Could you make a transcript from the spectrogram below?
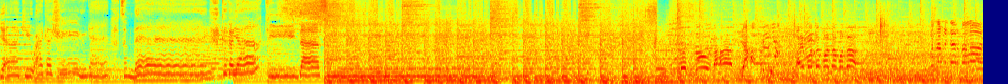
さやき Like a hero someday 輝き出す Terus bro, tahan. Ya, pergi. Ayo foto, foto, foto. Bisa ngejar balon.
